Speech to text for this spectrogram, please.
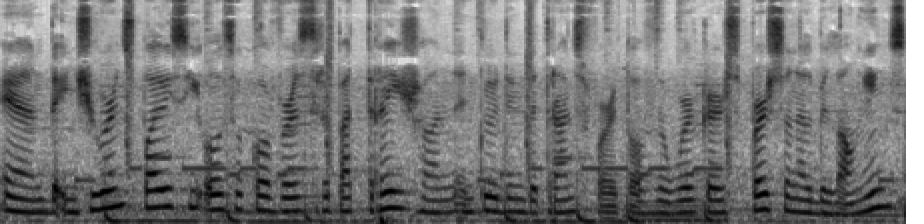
And the insurance policy also covers repatriation, including the transfer of the worker's personal belongings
